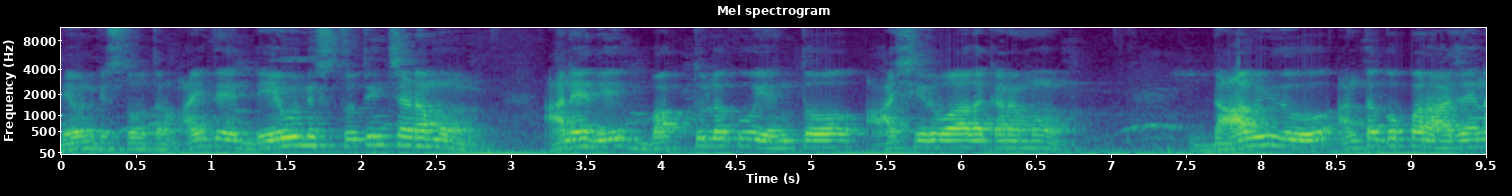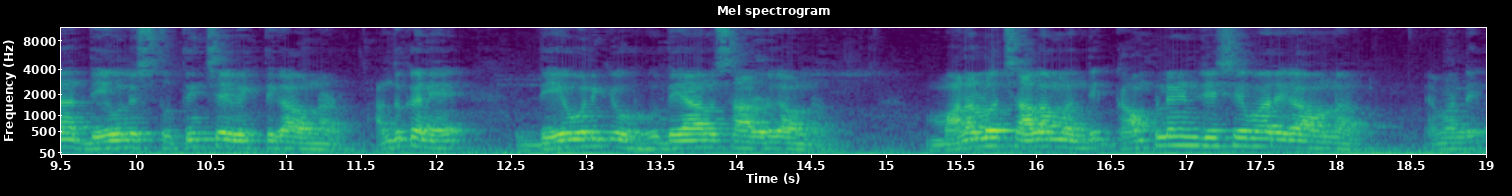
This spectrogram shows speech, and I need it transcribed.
దేవునికి స్తోత్రం. అయితే దేవుని స్థుతించడము అనేది భక్తులకు ఎంతో ఆశీర్వాదకరము. దావీదు అంత గొప్ప రాజైన దేవుని స్థుతించే వ్యక్తిగా ఉన్నాడు. అందుకనే దేవునికి హృదయానుసారుడుగా ఉన్నాడు. మనలో చాలా మంది కంప్లైంట్ చేసేవారిగా ఉన్నారు. ఏమండి?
